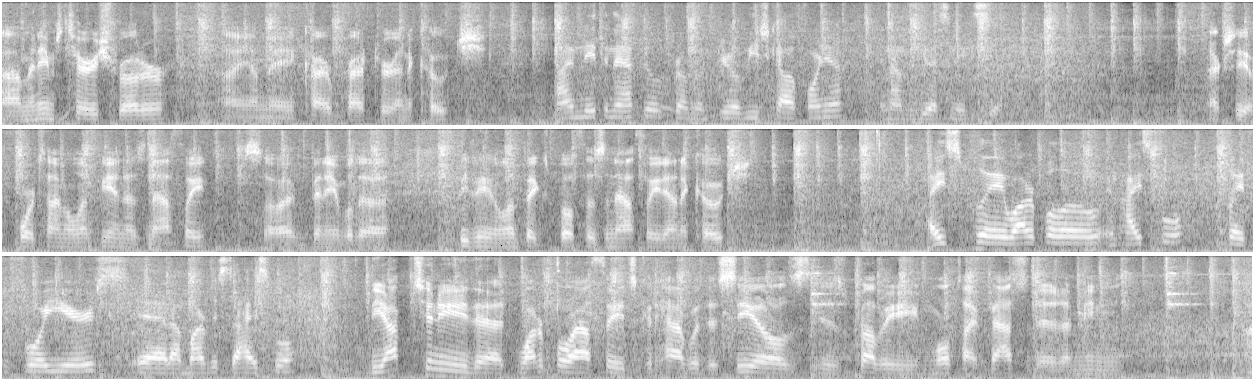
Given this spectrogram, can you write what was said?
Uh, my name is Terry Schroeder. I am a chiropractor and a coach. I'm Nathan Hatfield from Imperial Beach, California, and I'm a U.S. Navy SEAL. Actually a four-time Olympian as an athlete, so I've been able to be in the Olympics both as an athlete and a coach. I used to play water polo in high school, played for four years at uh, Mar Vista High School. The opportunity that water polo athletes could have with the SEALs is probably multifaceted. I mean,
